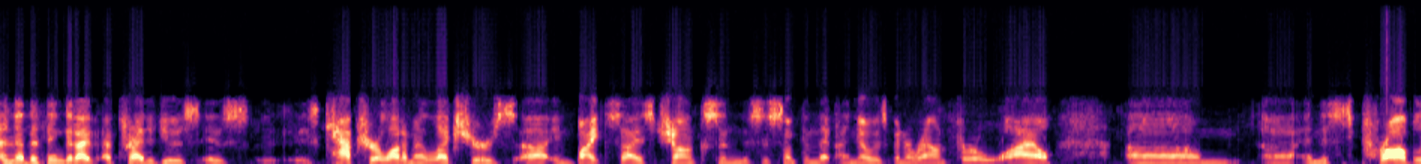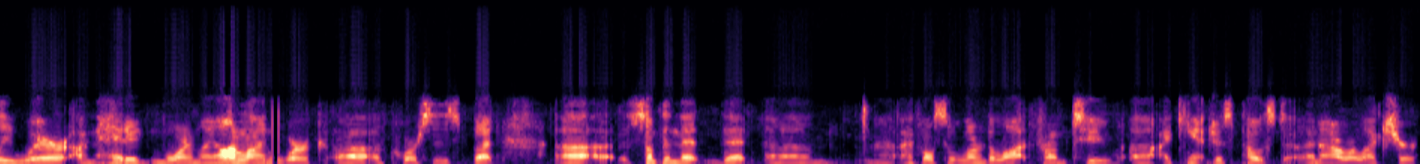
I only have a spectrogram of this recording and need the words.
another thing that I've, I've, tried to do is, is, is capture a lot of my lectures uh, in bite-sized chunks, and this is something that I know has been around for a while. Um, uh, and this is probably where I'm headed more in my online work uh, of courses, but uh, something that, that um, I've also learned a lot from too. Uh, I can't just post an hour lecture.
